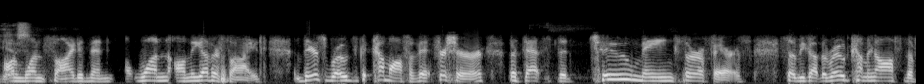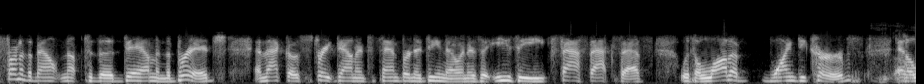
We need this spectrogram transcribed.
yes. on one side, and then one on the other side. There's roads that come off of it for sure, but that's the two main thoroughfares. So we got the road coming off the front of the mountain up to the dam and the bridge, and that goes straight down into San Bernardino and is an easy, fast access with a lot of windy curves and a, oh, a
